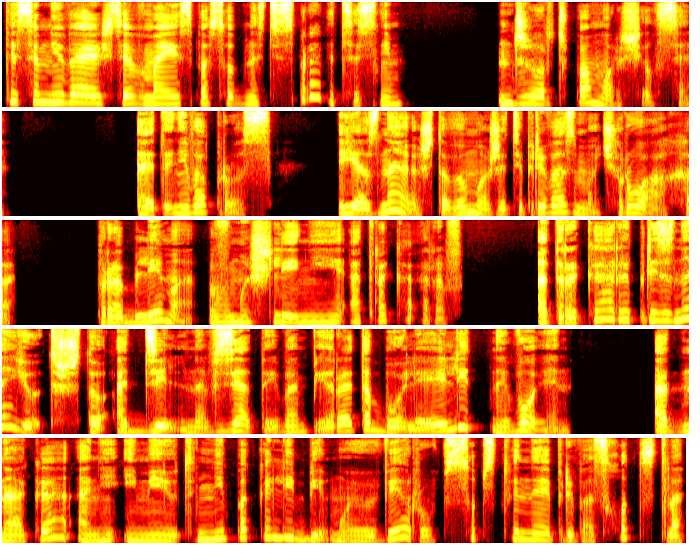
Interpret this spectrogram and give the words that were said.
Ты сомневаешься в моей способности справиться с ним? Джордж поморщился. Это не вопрос. Я знаю, что вы можете превозмочь Руаха. Проблема в мышлении атракаров. Атракары признают, что отдельно взятый вампир — это более элитный воин, Однако они имеют непоколебимую веру в собственное превосходство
